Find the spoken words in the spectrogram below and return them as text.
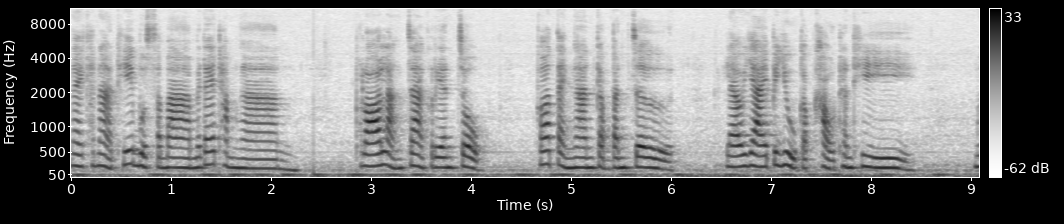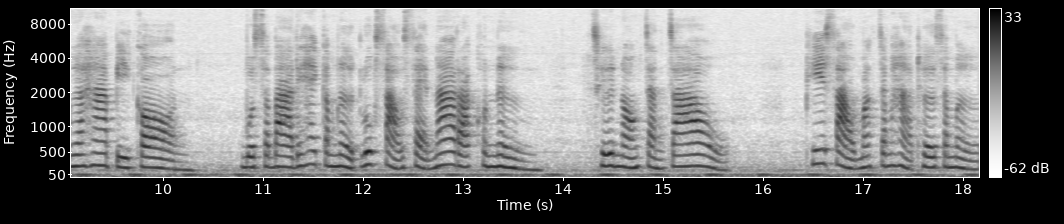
ในขณะที่บุษบาไม่ได้ทำงาน เพราะหลังจากเรียนจบ ก็แต่งงานกับบันเจิด แล้วย้ายไปอยู่กับเขาทันที เมื่อห้าปีก่อน บุษบาได้ให้กำเนิดลูกสาวแสนน่ารักคนหนึ่ง ชื่อน้องจันเจ้า พี่สาวมักจะมาหาเธอเสมอ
